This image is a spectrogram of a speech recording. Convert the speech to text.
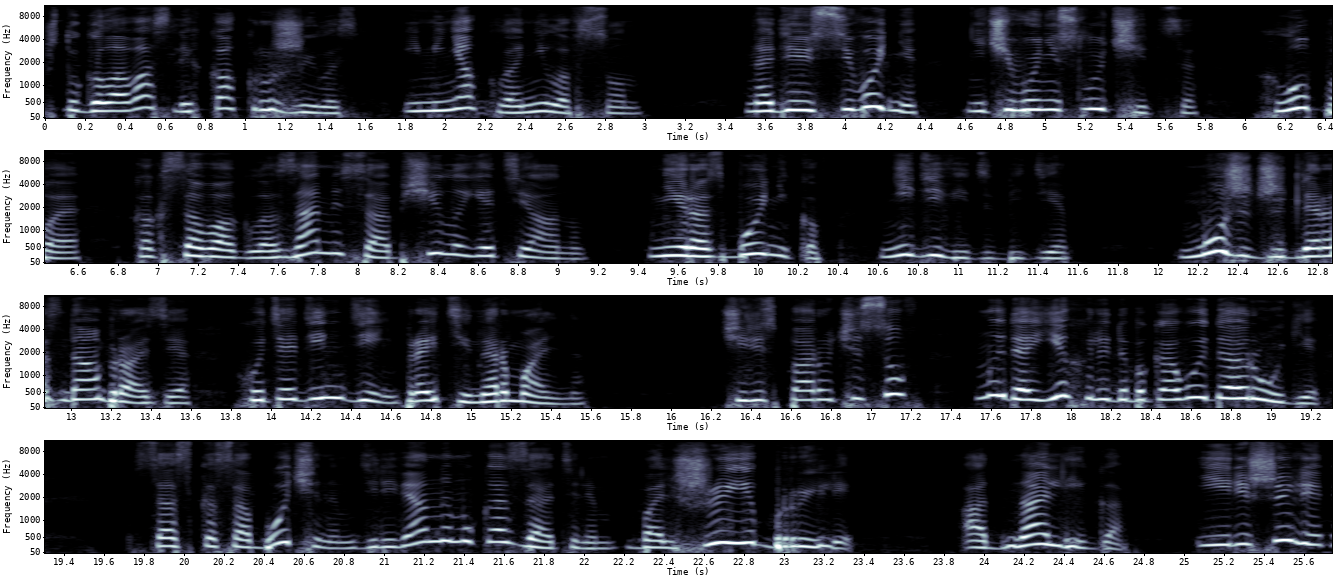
что голова слегка кружилась, и меня клонило в сон. Надеюсь, сегодня ничего не случится, хлопая, как сова глазами, сообщила я Тиану. Ни разбойников, ни девиц в беде. Может же для разнообразия хоть один день пройти нормально. Через пару часов мы доехали до боковой дороги со скособоченным деревянным указателем «Большие брыли». Одна лига. И решили,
